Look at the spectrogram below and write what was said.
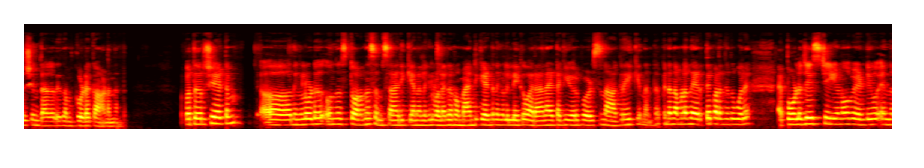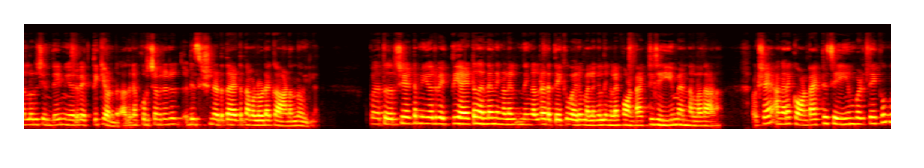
ഒരു ചിന്താഗതി നമുക്കിവിടെ കാണുന്നുണ്ട്. അപ്പോൾ തീർച്ചയായിട്ടും നിങ്ങളോട് ഒന്ന് തുറന്ന് സംസാരിക്കാൻ അല്ലെങ്കിൽ വളരെ റൊമാന്റിക് ആയിട്ട് നിങ്ങളിലേക്ക് വരാനായിട്ടൊക്കെ ഈ ഒരു പേഴ്സൺ ആഗ്രഹിക്കുന്നുണ്ട്. പിന്നെ നമ്മൾ നേരത്തെ പറഞ്ഞതുപോലെ അപ്പോളജൈസ് ചെയ്യണോ വേണ്ടിയോ എന്നുള്ളൊരു ചിന്തയും ഈ ഒരു വ്യക്തിക്കുണ്ട്. അതിനെക്കുറിച്ച് അവരൊരു ഡിസിഷൻ എടുത്തായിട്ട് നമ്മളിവിടെ കാണുന്നുമില്ല. അപ്പോൾ തീർച്ചയായിട്ടും ഈ ഒരു വ്യക്തിയായിട്ട് തന്നെ നിങ്ങൾ നിങ്ങളുടെ അടുത്തേക്ക് വരും അല്ലെങ്കിൽ നിങ്ങളെ കോൺടാക്റ്റ് ചെയ്യും എന്നുള്ളതാണ്. പക്ഷേ അങ്ങനെ കോൺടാക്ട് ചെയ്യുമ്പോഴത്തേക്കും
